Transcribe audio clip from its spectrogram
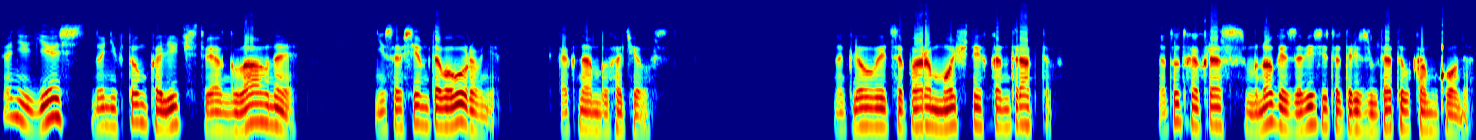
Они есть, но не в том количестве, а главное, не совсем того уровня, как нам бы хотелось наклевывается пара мощных контрактов. А тут как раз многое зависит от результатов Комкона.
